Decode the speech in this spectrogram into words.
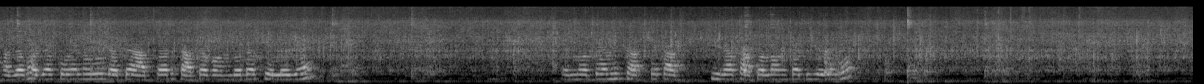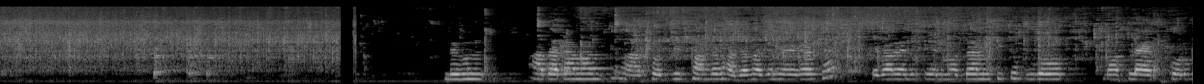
ভাজা ভাজা করে নেব যাতে আদার কাঁচা গন্ধটা চলে যায়। এর মধ্যে আমি চারটে কাঁচ চিরা কাঁচা লঙ্কা দিয়ে দেবো। দেখুন, আদাটা আমার সবজির সঙ্গে ভাজা ভাজা হয়ে গেছে। এবার এর মধ্যে আমি কিছু গুঁড়ো মশলা অ্যাড করব।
